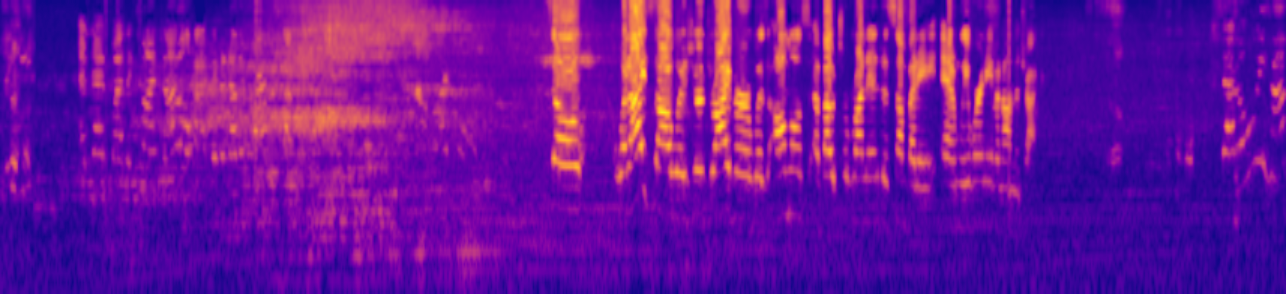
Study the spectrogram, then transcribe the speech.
and then by the time that all happened, another car was coming. So what I saw was your driver was almost about to run into somebody, and we weren't even on the track. That only happened.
